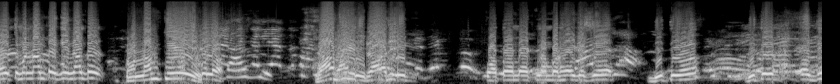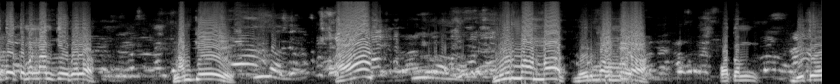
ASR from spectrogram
এই তোমার নামটা কি? নামটা তোর নাম কি? বলো। রাজীব। রাজীব। প্রথম এক নম্বর হয়ে গেছে। দ্বিতীয় দ্বিতীয় এ, দ্বিতীয় তোমার নাম কি বলো নাম কি হ্যাঁ নূর মোহাম্মদ নূর মোহাম্মদ। প্রথম দ্বিতীয়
